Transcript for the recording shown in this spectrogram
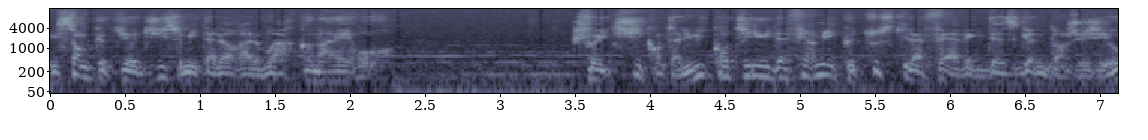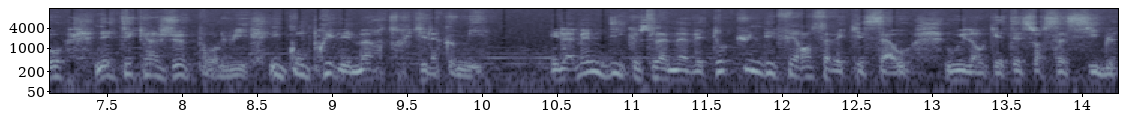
Il semble que Kyoji se mit alors à le voir comme un héros. Shoichi, quant à lui, continue d'affirmer que tout ce qu'il a fait avec Death Gun dans GGO n'était qu'un jeu pour lui, y compris les meurtres qu'il a commis. Il a même dit que cela n'avait aucune différence avec Esao, où il enquêtait sur sa cible,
